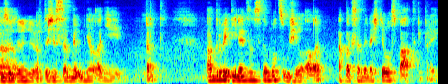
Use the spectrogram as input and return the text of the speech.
To se tě nedělá. protože jsem neuměl ani prd. A druhý týden jsem si to moc užil, ale a pak se mi nechtělo zpátky prej.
